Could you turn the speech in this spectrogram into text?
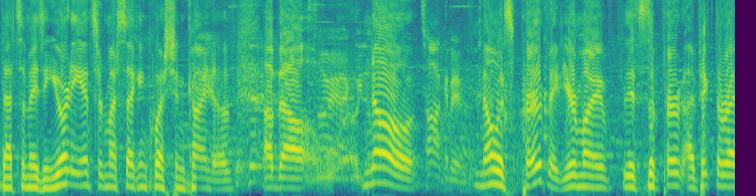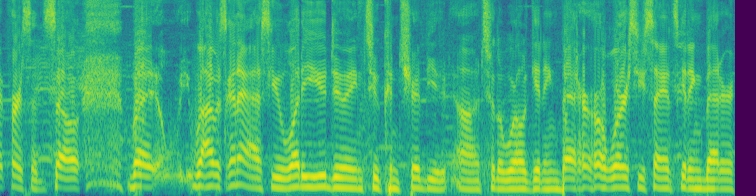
that's amazing. You already answered my second question, kind of about. No, talkative. No, it's perfect. You're my. It's the per. I picked the right person. So, but I was going to ask you, what are you doing to contribute uh, to the world getting better or worse? You say it's getting better,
